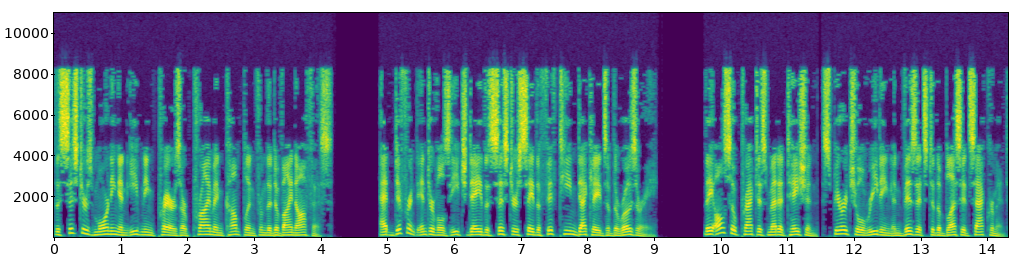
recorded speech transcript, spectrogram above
The sisters' morning and evening prayers are prime and compline from the divine office. At different intervals each day the sisters say the 15 decades of the Rosary. They also practice meditation, spiritual reading and visits to the Blessed Sacrament.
